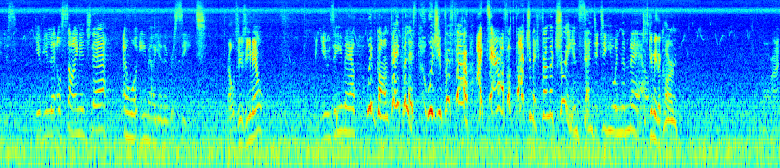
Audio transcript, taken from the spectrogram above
You just give your little signage there, and we'll email you the receipt. Elves use email? We use email. We've gone paperless. Would you prefer I tear off a parchment from a tree and send it to you in the mail? Just give me the card. Mm. All right.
